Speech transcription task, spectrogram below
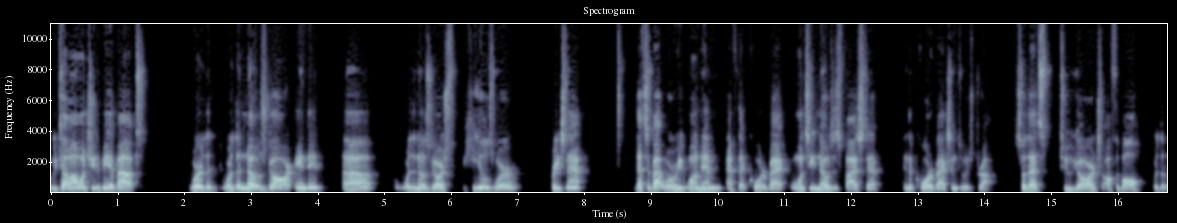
We tell him, "I want you to be about where the where the nose guard ended, uh, where the nose guard's heels were pre snap that's about where we want him after that quarterback. Once he knows his five step and the quarterback's into his drop. So that's two yards off the ball where the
